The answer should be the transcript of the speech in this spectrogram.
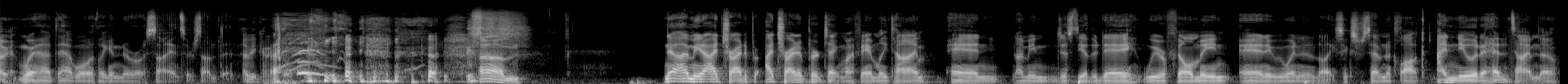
Okay. We have to have one with like a neuroscience or something. That'd be kind of cool. um, No, I mean I try to I try to protect my family time, and I mean just the other day we were filming and we went into like six or seven o'clock. I knew it ahead of time though,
